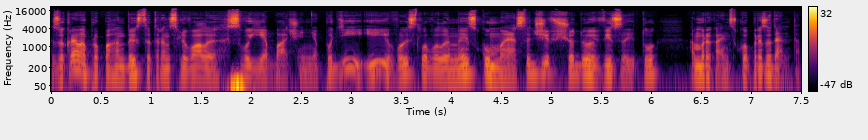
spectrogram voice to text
Зокрема, пропагандисти транслювали своє бачення подій і висловили низку меседжів щодо візиту американського президента.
